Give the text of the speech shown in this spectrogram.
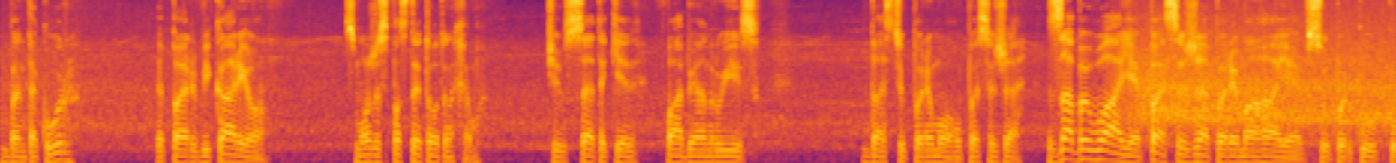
Бентакур. Тепер Вікаріо зможе спасти Тоттенхем. Чи все-таки Фабіан Руїз дасть цю перемогу ПСЖ? Забиває ПСЖ перемагає в Суперкубку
